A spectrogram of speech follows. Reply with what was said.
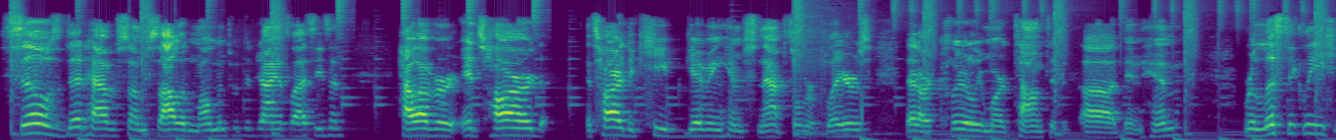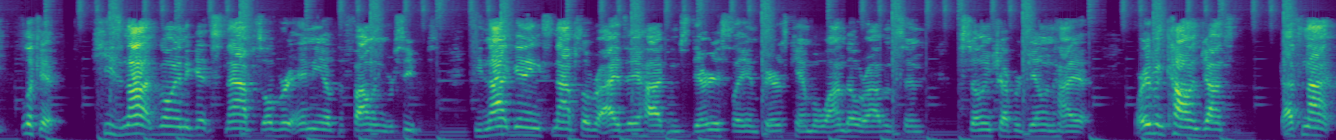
Sills did have some solid moments with the Giants last season. However, it's hard it's hard to keep giving him snaps over players that are clearly more talented uh, than him. Realistically, look at he's not going to get snaps over any of the following receivers. He's not getting snaps over Isaiah Hodgins, Darius Slay, and Parris Campbell, Wan'Dale Robinson, Sterling Shepard, Jalin Hyatt, or even Collin Johnson. That's not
